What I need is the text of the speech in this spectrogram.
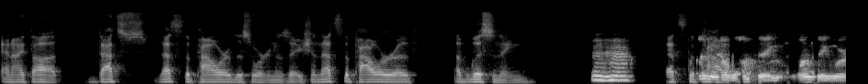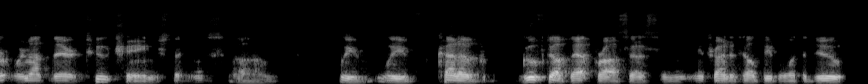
and i thought that's that's the power of this organization that's the power of of listening mm-hmm. That's the well, you know, one thing one thing we're, we're not there to change things um, we've we've kind of goofed up that process and you're trying to tell people what to do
